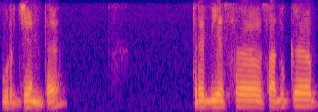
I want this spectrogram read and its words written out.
urgentă. Trebuie să, să aducă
